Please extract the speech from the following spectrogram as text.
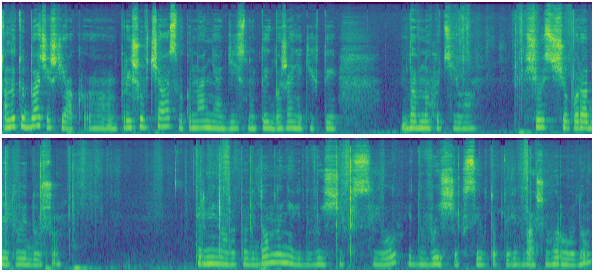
Але тут бачиш, як е, прийшов час виконання дійсно тих бажань, яких ти давно хотіла. Щось, що порадує твою душу. Термінове повідомлення від вищих сил, від вищих сил, тобто від вашого роду.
